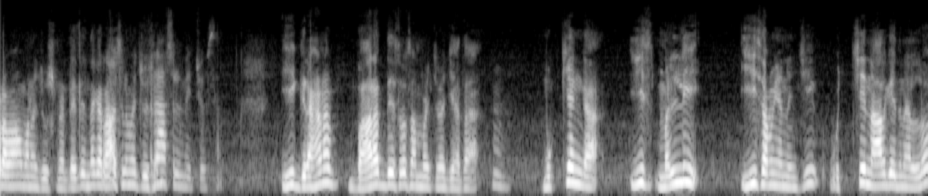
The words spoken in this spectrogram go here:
ప్రభావం మనం చూసుకున్నట్టయితే ఇందాక రాశుల మీద చూసాం. రాసుల మీద చూసాం. ఈ గ్రహణ భారతదేశంలో సంబంధించిన చేత ముఖ్యంగా ఈ మళ్ళీ ఈ సమయం నుంచి వచ్చే నాలుగైదు నెలల్లో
